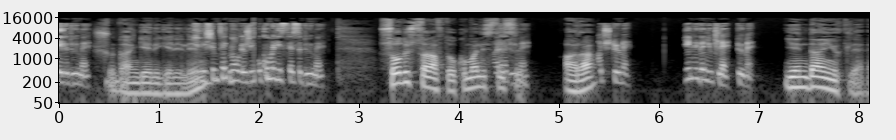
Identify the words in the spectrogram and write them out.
Geri düğme. Şuradan geri gelelim. Gelişim teknoloji. Okuma listesi düğme. Sol üst tarafta okuma Ara listesi. düğme. Ara. Aç düğme. Yeniden yükle düğme. Yeniden yükle.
